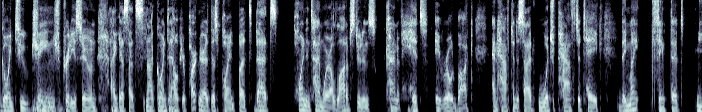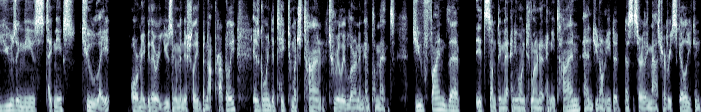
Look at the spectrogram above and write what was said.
going to change mm-hmm. pretty soon. I guess that's not going to help your partner at this point, but that's point in time where a lot of students kind of hit a roadblock and have to decide which path to take, they might think that using these techniques too late, or maybe they were using them initially but not properly, is going to take too much time to really learn and implement. Do you find that it's something that anyone can learn at any time and you don't need to necessarily master every skill? You can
